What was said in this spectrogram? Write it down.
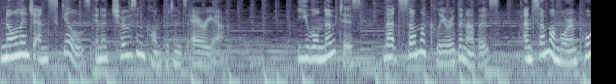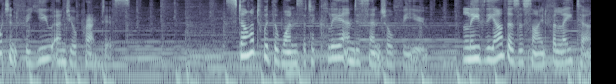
knowledge and skills in a chosen competence area. You will notice that some are clearer than others, and some are more important for you and your practice. Start with the ones that are clear and essential for you. Leave the others aside for later,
